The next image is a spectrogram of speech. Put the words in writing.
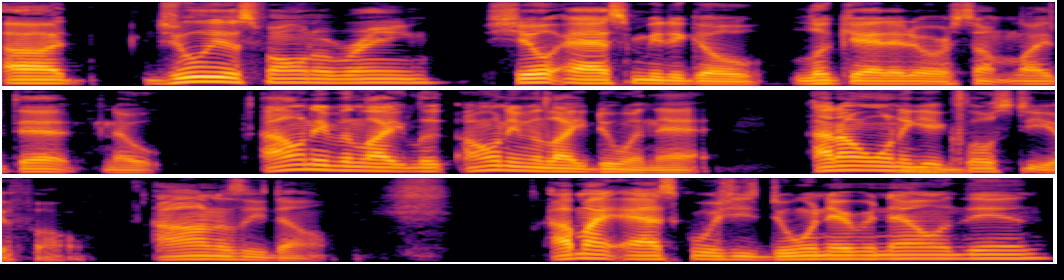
uh julia's phone will ring she'll ask me to go look at it or something like that no i don't even like look i don't even like doing that i don't want to get Mm. close to your phone i honestly don't i might ask her what she's doing every now and then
